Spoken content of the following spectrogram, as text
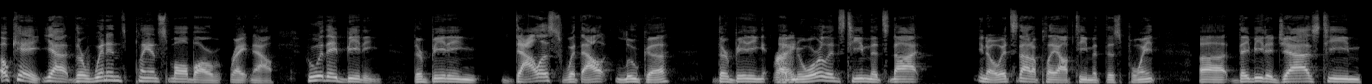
okay, yeah, they're winning playing small ball right now. Who are they beating? They're beating Dallas without Luka. They're beating right. a New Orleans team that's not, you know, it's not a playoff team at this point. Uh, they beat a Jazz team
